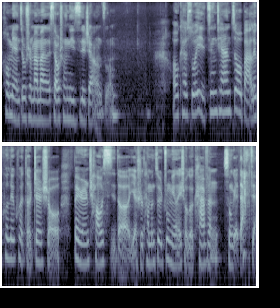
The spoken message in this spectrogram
后面就是慢慢的销声匿迹这样子。OK，所以今天就把 Liquid Liquid 的这首被人抄袭的，也是他们最著名的一首歌《c a v i n 送给大家。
